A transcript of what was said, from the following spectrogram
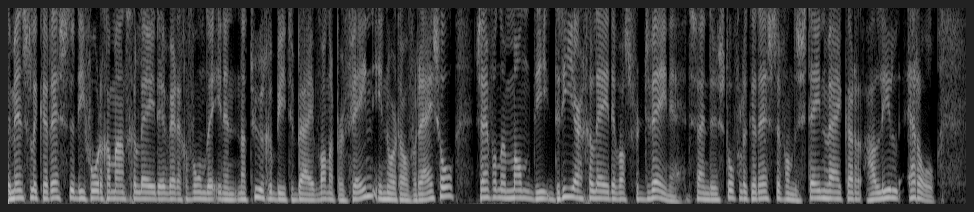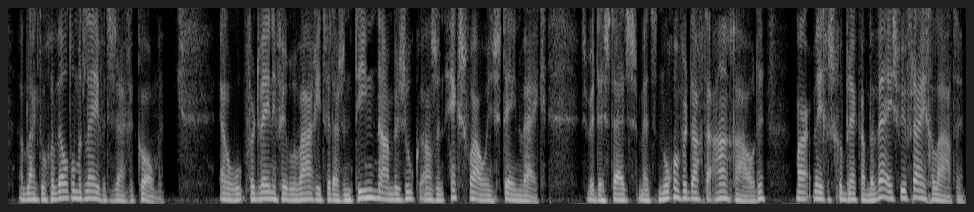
De menselijke resten die vorige maand geleden werden gevonden in een natuurgebied bij Wanneperveen in Noord-Overijssel zijn van een man die drie jaar geleden was verdwenen. Het zijn de stoffelijke resten van de steenwijker Halil Errol. Hij blijkt door geweld om het leven te zijn gekomen. Errol verdween in februari 2010 na een bezoek aan zijn ex-vrouw in Steenwijk. Ze werd destijds met nog een verdachte aangehouden, maar wegens gebrek aan bewijs weer vrijgelaten.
